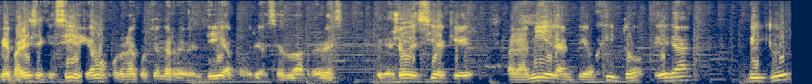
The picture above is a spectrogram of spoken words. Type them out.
me parece que sí, digamos, por una cuestión de rebeldía, podría hacerlo al revés. Pero yo decía que para mí el anteojito era Beatle,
